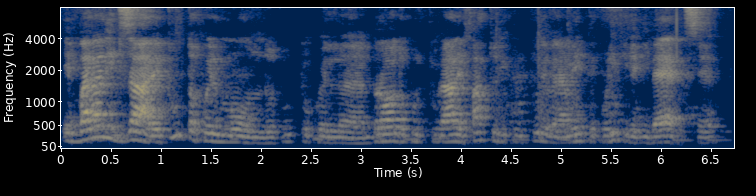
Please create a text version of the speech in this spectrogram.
E banalizzare tutto quel mondo, tutto quel brodo culturale fatto di culture veramente politiche diverse,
